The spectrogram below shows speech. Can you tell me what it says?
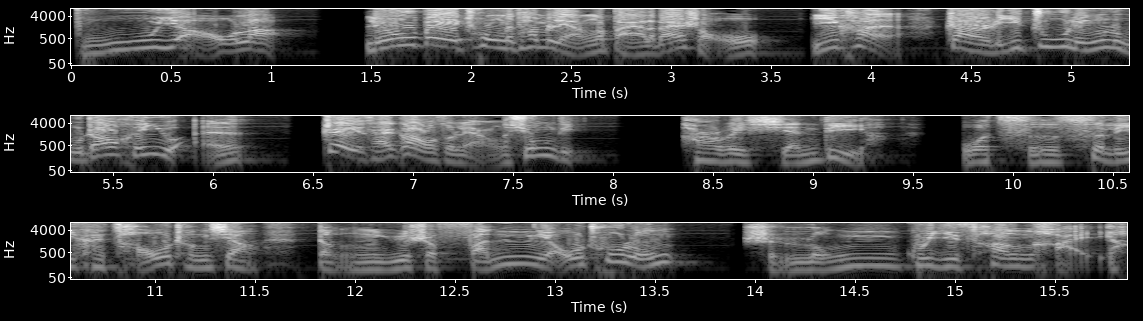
不要了！刘备冲着他们两个摆了摆手，一看这儿离朱陵路招很远，这才告诉两个兄弟：“二位贤弟呀，我此次离开曹丞相，等于是反鸟出笼，是龙归沧海呀。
